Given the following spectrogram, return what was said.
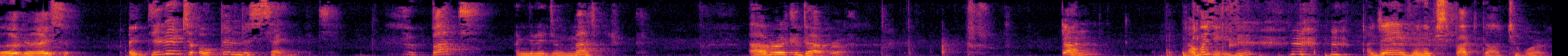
Hello guys, I didn't open this segment, but I'm gonna do a magic trick. Abracadabra. Done. That was easy. I didn't even expect that to work.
